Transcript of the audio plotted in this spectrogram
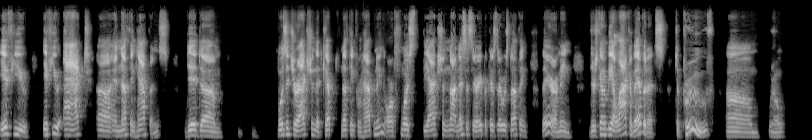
if you if you act uh, and nothing happens, did um, was it your action that kept nothing from happening, or was the action not necessary because there was nothing there? I mean, there's going to be a lack of evidence to prove, um, you know,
